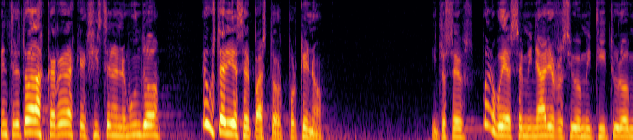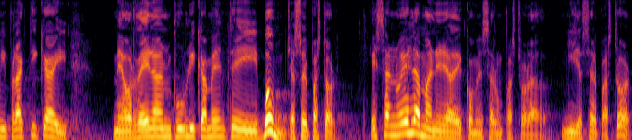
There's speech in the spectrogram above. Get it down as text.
entre todas las carreras que existen en el mundo, me gustaría ser pastor, ¿por qué no? Entonces, bueno, voy al seminario, recibo mi título, mi práctica y me ordenan públicamente y ¡boom! Ya soy pastor. Esa no es la manera de comenzar un pastorado, ni de ser pastor.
